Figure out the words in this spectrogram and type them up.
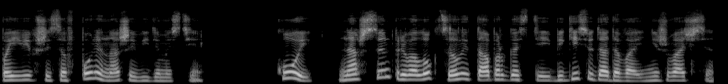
появившийся в поле нашей видимости. «Кой, Наш сын приволок целый табор гостей. Беги сюда давай, не жвачься.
